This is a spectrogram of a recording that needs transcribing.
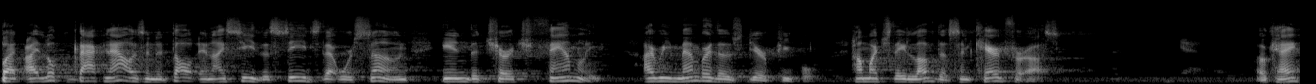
But I look back now as an adult and I see the seeds that were sown in the church family. I remember those dear people, how much they loved us and cared for us. Okay?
